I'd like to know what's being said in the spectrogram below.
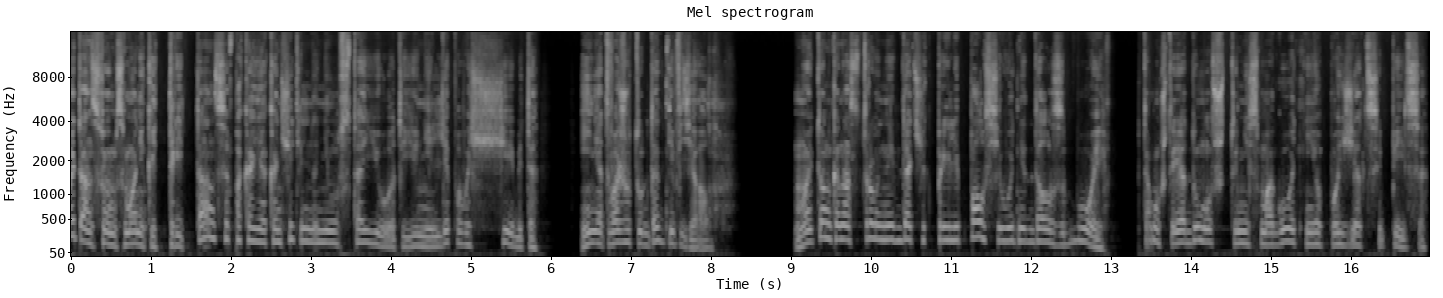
Мы танцуем с Моникой три танца, пока я окончательно не устаю от ее нелепого щебета и не отвожу туда, где взял. Мой тонко настроенный датчик прилипал, сегодня дал сбой — потому что я думал, что не смогу от нее позже отцепиться.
